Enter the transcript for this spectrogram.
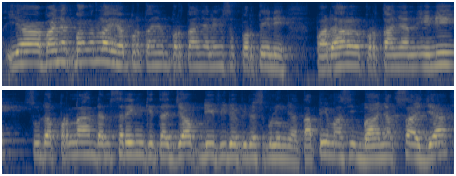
ya banyak banget lah ya pertanyaan-pertanyaan yang seperti ini. Padahal pertanyaan ini sudah pernah dan sering kita jawab di video-video sebelumnya. Tapi masih banyak saja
